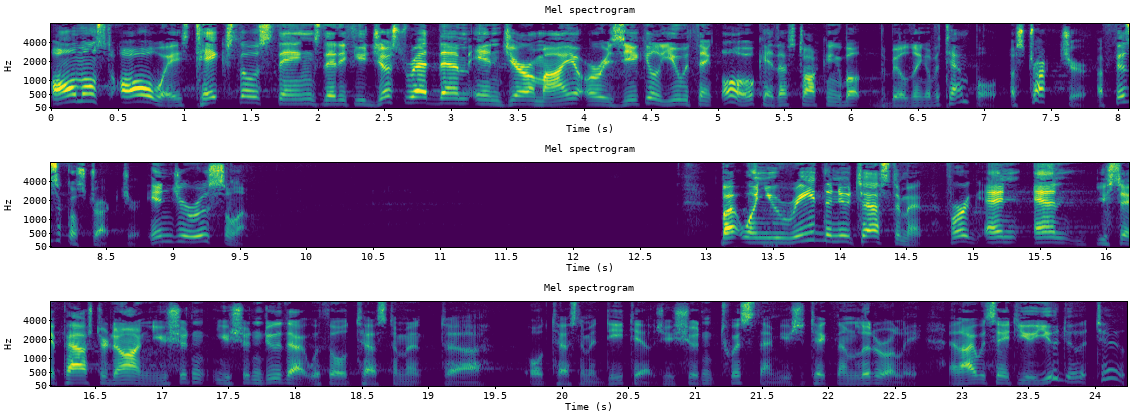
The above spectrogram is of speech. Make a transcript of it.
almost always takes those things that if you just read them in Jeremiah or Ezekiel, you would think, oh, okay, that's talking about the building of a temple, a structure, a physical structure in Jerusalem. But when you read the New Testament, for, and, and you say, Pastor Don, you shouldn't, you shouldn't do that with Old Testament, uh, Old Testament details. You shouldn't twist them. You should take them literally. And I would say to you, you do it too.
